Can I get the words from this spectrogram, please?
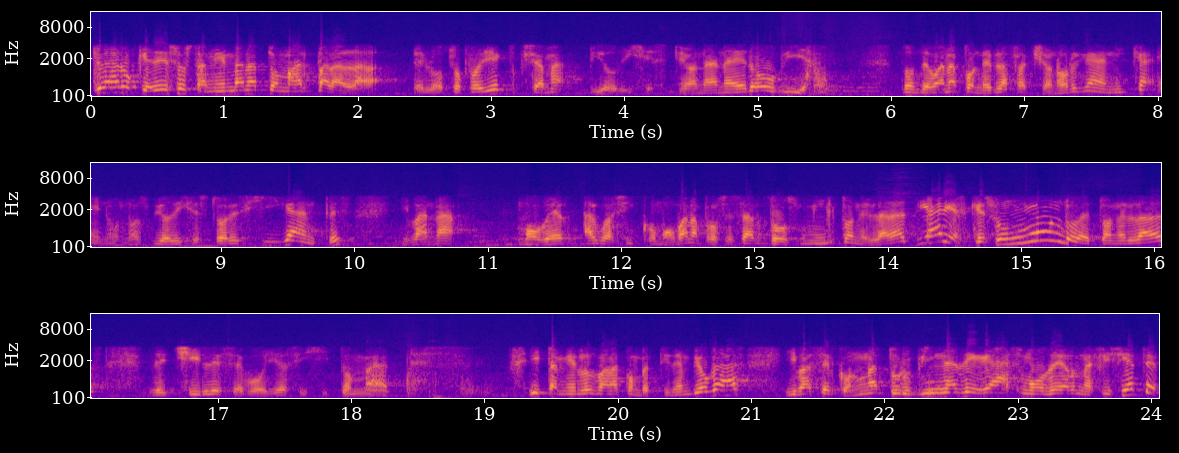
Claro que de esos también van a tomar para la, el otro proyecto que se llama biodigestión anaerobia, donde van a poner la fracción orgánica en unos biodigestores gigantes y van a mover algo así como van a procesar dos mil toneladas diarias, que es un mundo de toneladas de chile, cebollas y jitomates. Y también los van a convertir en biogás y va a ser con una turbina de gas moderna, eficiente,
